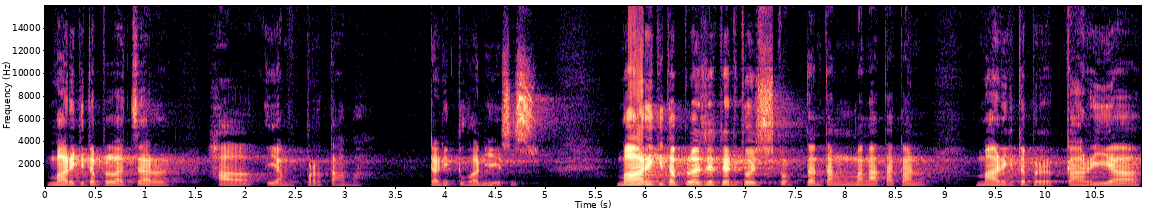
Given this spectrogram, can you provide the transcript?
mari kita belajar hal yang pertama dari Tuhan Yesus. Mari kita belajar dari Tuhan Yesus tentang mengatakan, mari kita berkarya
